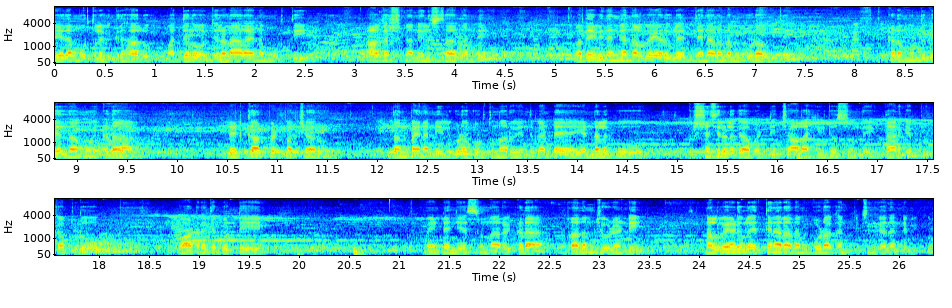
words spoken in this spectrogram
వేదమూర్తుల విగ్రహాలు మధ్యలో జలనారాయణ మూర్తి ఆకర్షణగా నిలుస్తుందండి. అదేవిధంగా నలభై అడుగుల ఎత్తైన రథం కూడా ఉంది. ఇక్కడ ముందుకెళ్దాము. ఇక్కడ రెడ్ కార్పెట్ పరిచారు. దానిపైన నీళ్ళు కూడా కొడుతున్నారు. ఎందుకంటే ఎండలకు కృష్ణశిలలు కాబట్టి చాలా హీట్ వస్తుంది. దానికి ఎప్పటికప్పుడు వాటర్ అయితే కొట్టి మెయింటైన్ చేస్తున్నారు. ఇక్కడ రథం చూడండి. నలభై అడుగుల ఎత్తైన రథం కూడా కనిపించింది కదండి మీకు?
